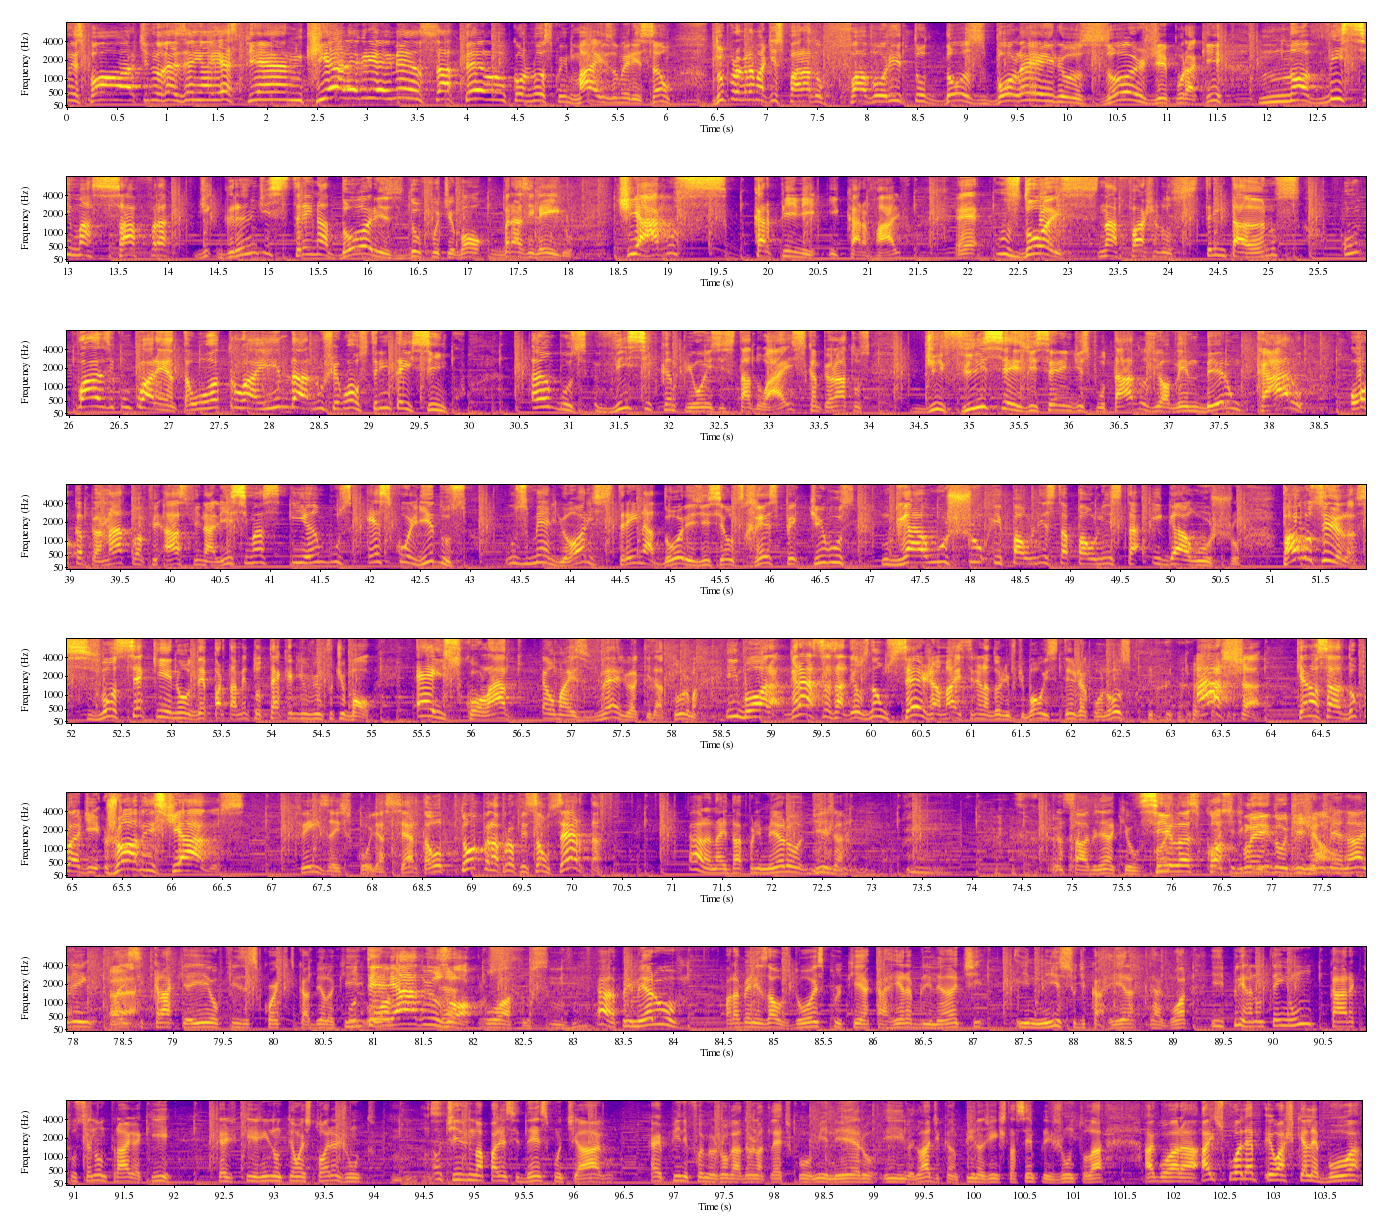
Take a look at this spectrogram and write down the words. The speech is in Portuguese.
do esporte do Resenha ESPN. Que alegria imensa tê-lo conosco em mais uma edição do programa disparado favorito dos boleiros. Hoje por aqui, novíssima safra de grandes treinadores do futebol brasileiro. Tiagos, Carpini e Carvalho. É, os dois na faixa dos 30 anos um quase com 40, o outro ainda não chegou aos 35. Ambos vice-campeões estaduais, campeonatos difíceis de serem disputados e ó, venderam caro o campeonato, as finalíssimas e ambos escolhidos os melhores treinadores de seus respectivos gaúcho e paulista, paulista e gaúcho. Paulo Silas, você aqui no departamento técnico de futebol é escolado, é o mais velho aqui da turma, embora, graças a Deus, não seja mais treinador de futebol, esteja conosco, acha que a nossa dupla de jovens Tiagos fez a escolha certa, optou pela profissão certa? Cara, na idade, primeiro, Dija. Já sabe, né? Que o Silas corte, cosplay do Djalma. Em homenagem é. a esse craque aí, eu fiz esse corte de cabelo aqui. O, o telhado óculos, e os é, óculos. O óculos. Uhum. Cara, primeiro, parabenizar os dois, porque a carreira é brilhante, início de carreira até agora. E, Plirra, não tem um cara que você não traga aqui que a gente não tem uma história junto. Uhum. Não tive uma Aparecidense com o Thiago. Carpini foi meu jogador no Atlético Mineiro e lá de Campinas a gente está sempre junto lá. Agora, a escolha, eu acho que ela é boa,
